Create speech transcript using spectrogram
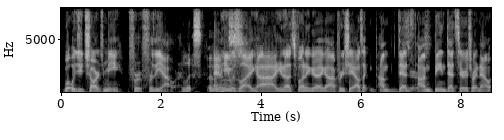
what would you charge me for for the hour? Listen. And he was like, ah, you know, it's funny, Greg. I appreciate it. I was like, I'm dead. I'm being dead serious right now.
